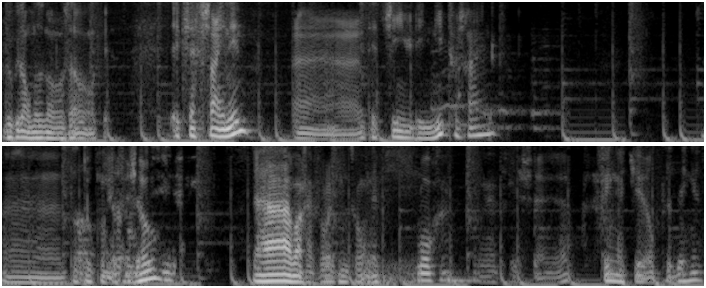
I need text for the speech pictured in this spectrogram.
doe ik het anders nog wel zo. Ik zeg sign in. Eh, dit zien jullie niet waarschijnlijk. Eh, dat doe ik maar even zo. Ja, wacht even. hoor. Ik moet gewoon even loggen. Even uh, vingertje op de dingen.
